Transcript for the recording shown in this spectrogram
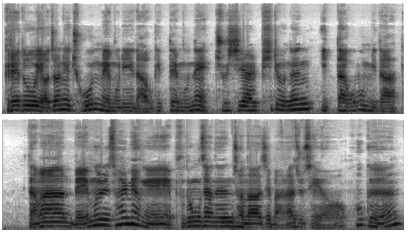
그래도 여전히 좋은 매물이 나오기 때문에 주시할 필요는 있다고 봅니다. 다만 매물 설명에 부동산은 전화하지 말아주세요. 혹은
